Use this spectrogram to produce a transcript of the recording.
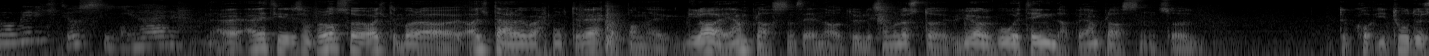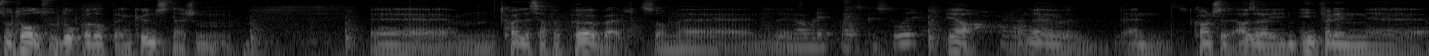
hva, blir riktig å si her? Jeg, jeg vet ikke, liksom For oss har jo alltid bare Alt det her har jo vært motivert at man er glad i hjemplassen sin, og at du liksom har lyst til å gjøre gode ting da på hjemplassen. Så I 2012 så dukka det opp en kunstner som eh, kaller seg for Pøbel, som er en, Som har blitt ganske stor? Ja. Han er jo en, kanskje Altså innenfor den eh,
